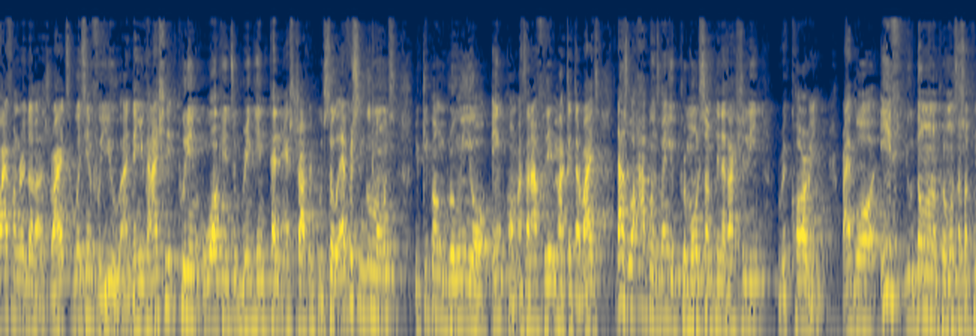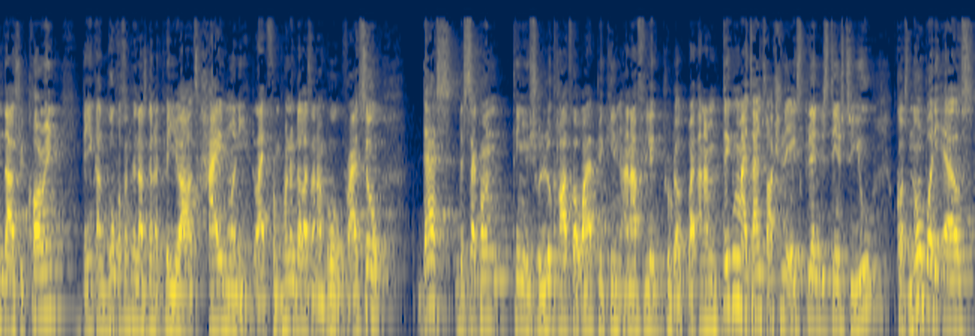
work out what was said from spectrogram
$500, right? Waiting for you. And then you can actually put in work into bringing 10 extra people. So every single month, you keep on growing your income as an affiliate marketer, right? That's what happens when you promote something that's actually recurring, right? But if you don't want to promote something that's recurring, then you can go for something that's going to pay you out high money, like from $100 and above, right? So that's the second thing you should look out for while picking an affiliate product, right? And I'm taking my time to actually explain these things to you because nobody else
